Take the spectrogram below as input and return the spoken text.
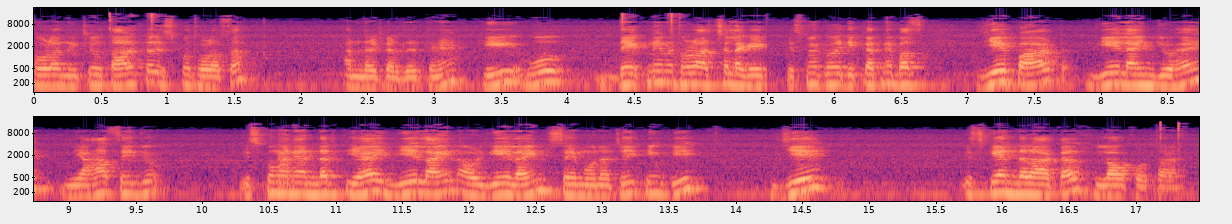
थोड़ा नीचे उतार कर इसको थोड़ा सा अंदर कर देते हैं कि वो देखने में थोड़ा अच्छा लगे। इसमें कोई दिक्कत नहीं, बस ये पार्ट ये लाइन जो है, यहाँ से जो इसको मैंने अंदर किया है, ये लाइन और ये लाइन सेम होना चाहिए, क्योंकि ये इसके अंदर आकर लॉक होता है।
